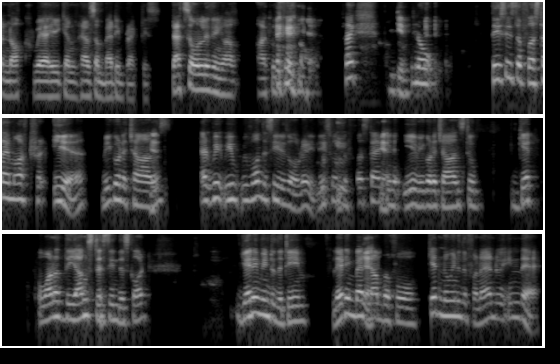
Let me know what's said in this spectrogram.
a knock where he can have some batting practice. That's the only thing I, I could think of. Like, you know, this is the first time after a year we got a chance, and we, we, we won the series already. This was the first time Yeah. in a year we got a chance to get one of the youngsters in the squad, get him into the team, let him bat Yeah. number four, get Nuwanidu Fernando in there.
